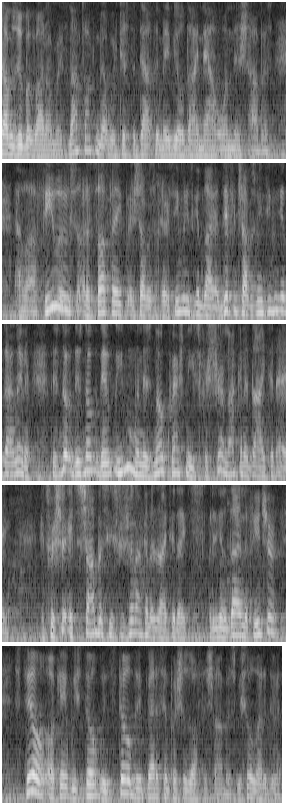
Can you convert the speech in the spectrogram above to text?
lo suffik it's not talking about we're just a doubt that maybe he'll die now on this Shabbos. Filu Safek Shabbos Even he's going to die a different Shabbos means he's even going to die later. There's no, there's no, there, even when there's no question, he's for sure not going to die today. It's for sure. It's Shabbos. He's for sure not going to die today, but he's going to die in the future. Still, okay. We still, we still, the medicine pushes off the Shabbos. We still allowed to do it.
